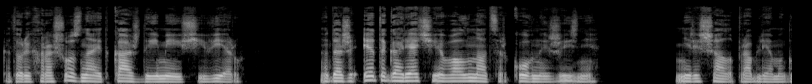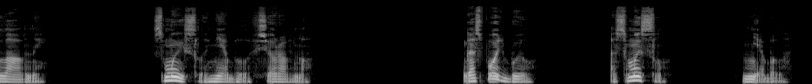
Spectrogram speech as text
которые хорошо знает каждый, имеющий веру. Но даже эта горячая волна церковной жизни не решала проблемы главной. Смысла не было все равно. Господь был, а смысл не было.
